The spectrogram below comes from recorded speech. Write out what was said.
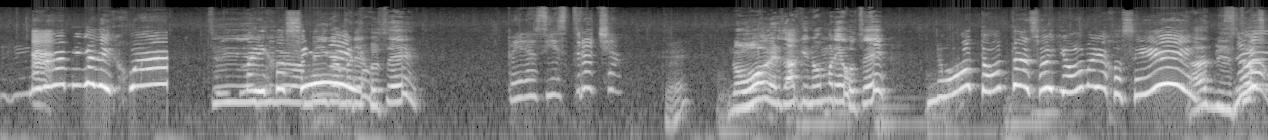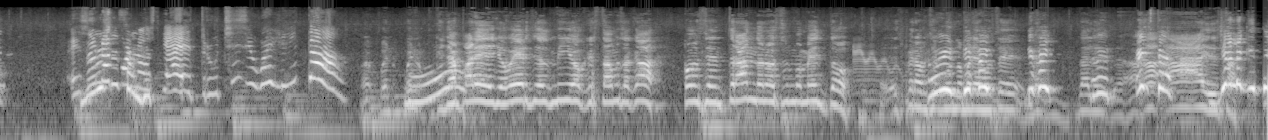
¡Amiga de Juan! Sí, María es mi José. amiga María José. Pero si es trucha. ¿Qué? No, ¿verdad que no, María José? No, tonta, soy yo, María José. ¿Has visto? Eso No no, conocía de trucha, es igualita. Ah, Bueno, bueno, que ya pare de llover, Dios mío, que estamos acá concentrándonos un momento. Eh, Espera un Ay, segundo, deja- María José. deja- Dale. ver, ah, ahí está, ah, ahí ya la quité.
